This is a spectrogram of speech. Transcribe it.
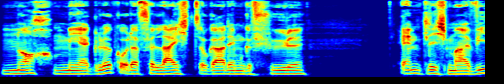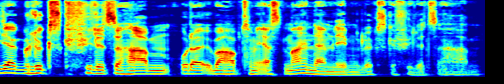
noch mehr Glück oder vielleicht sogar dem Gefühl, endlich mal wieder Glücksgefühle zu haben oder überhaupt zum ersten Mal in deinem Leben Glücksgefühle zu haben.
